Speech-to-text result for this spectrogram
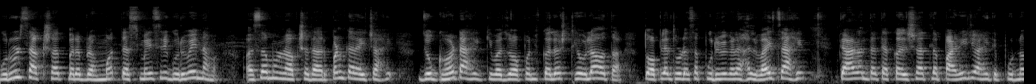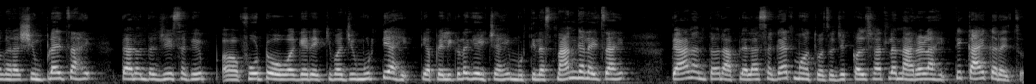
गुरुर साक्षात परब्रह्म तस्मै श्री गुरुवे नम असं म्हणून अक्षदा अर्पण करायचे आहे. जो घट आहे किंवा जो आपण कलश ठेवला होता तो आपल्याला थोडासा पूर्वेकडे हलवायचा आहे. त्यानंतर त्या कलशातलं पाणी जे आहे ते पूर्ण घरात शिंपडायचं आहे. त्यानंतर जे सगळे फोटो वगैरे किंवा जी मूर्ती आहे ती आपल्याला इकडे घ्यायची आहे. मूर्तीला स्नान घालायचं आहे. त्यानंतर आपल्याला सगळ्यात महत्त्वाचं जे कलशातलं नारळ आहे ते काय करायचं?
